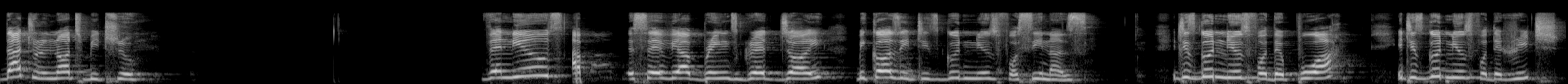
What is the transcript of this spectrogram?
that will not be true. The news about the Savior brings great joy because it is good news for sinners. It is good news for the poor. It is good news for the rich.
